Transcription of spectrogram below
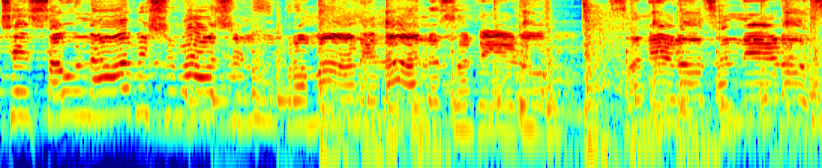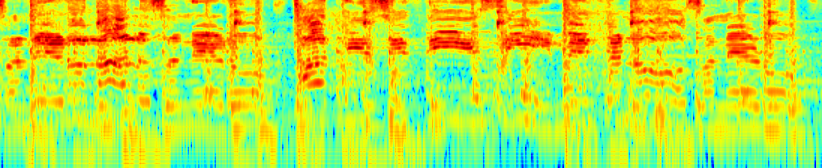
છે સૌના વિશ્વાસનું પ્રમાણ લાલ સનેડો. સનેડો સનેડો સનેડો, લાલ સનેડો. હાથી સીધી સિમેન્ટનો સનેડો.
